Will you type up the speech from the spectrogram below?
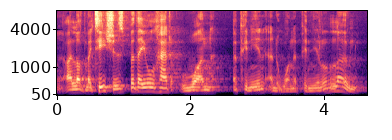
I loved my teachers, but they all had one opinion and one opinion alone.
